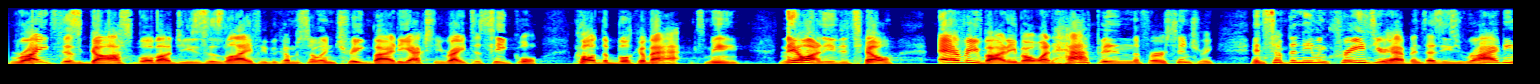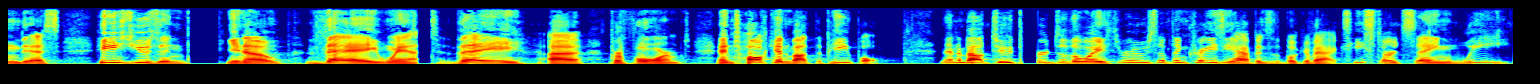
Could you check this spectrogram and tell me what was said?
writes this gospel about Jesus' life. He becomes so intrigued by it, he actually writes a sequel called the Book of Acts, meaning now I need to tell everybody about what happened in the first century. And something even crazier happens. As he's writing this, he's using you know, they went, they uh, performed, and talking about the people. And then, about two thirds of the way through, something crazy happens in the book of Acts. He starts saying, We,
